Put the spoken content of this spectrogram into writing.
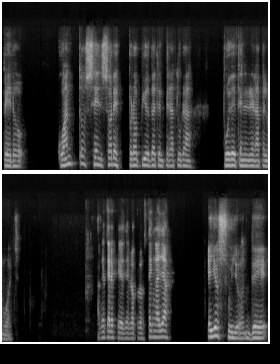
Pero, ¿cuántos sensores propios de temperatura puede tener el Apple Watch? ¿A qué te refieres? ¿De lo que los tenga ya? Ellos suyos, de,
